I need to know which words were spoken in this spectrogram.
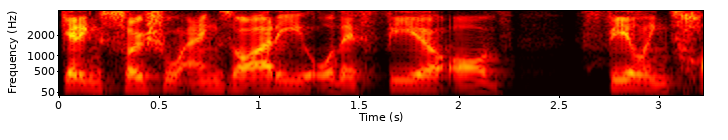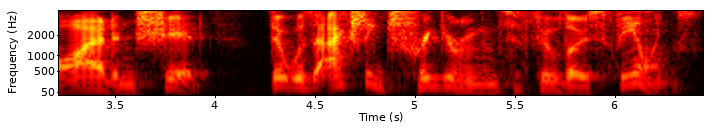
getting social anxiety or their fear of feeling tired and shit that was actually triggering them to feel those feelings.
